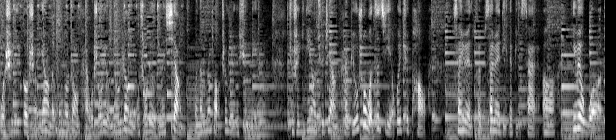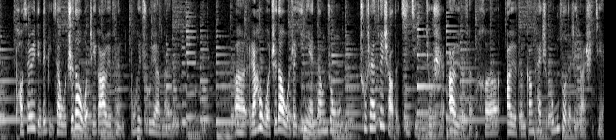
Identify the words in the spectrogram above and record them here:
我是一个什么样的工作状态，我手里有没有任务，我手里有没有项目，我能不能保证这个训练。就是一定要去这样看，比如说我自己也会去跑三月份、三月底的比赛啊，因为我跑三月底的比赛，我知道我这个二月份不会出远门，呃，然后我知道我这一年当中出差最少的季节就是二月份和二月份刚开始工作的这段时间，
